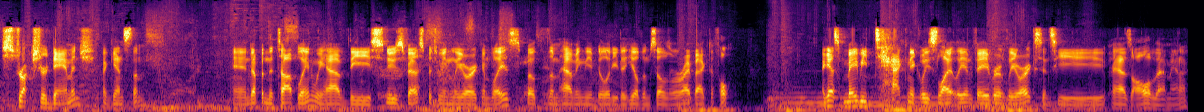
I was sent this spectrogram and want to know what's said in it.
structure damage against them. And up in the top lane, we have the Snooze Fest between Leoric and Blaze, both of them having the ability to heal themselves right back to full. I guess maybe technically slightly in favor of Leoric since he has all of that mana.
